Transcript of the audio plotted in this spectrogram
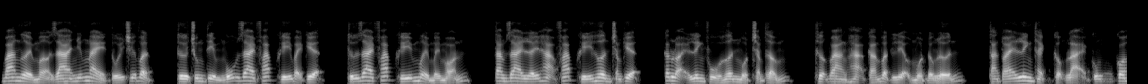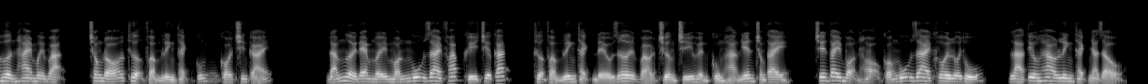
Ba người mở ra những này túi trữ vật, từ trung tìm ngũ giai pháp khí bảy kiện, tứ giai pháp khí mười mấy món, tam giai lấy hạ pháp khí hơn trăm kiện, các loại linh phù hơn một trăm tấm, thượng vàng hạ cám vật liệu một đồng lớn, tán toái linh thạch cộng lại cũng có hơn hai mươi vạn, trong đó thượng phẩm linh thạch cũng có chín cái. Đám người đem mấy món ngũ giai pháp khí chia cắt, thượng phẩm linh thạch đều rơi vào trương trí huyền cùng hàn yên trong tay, trên tay bọn họ có ngũ giai khôi lôi thú, là tiêu hao linh thạch nhà giàu,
